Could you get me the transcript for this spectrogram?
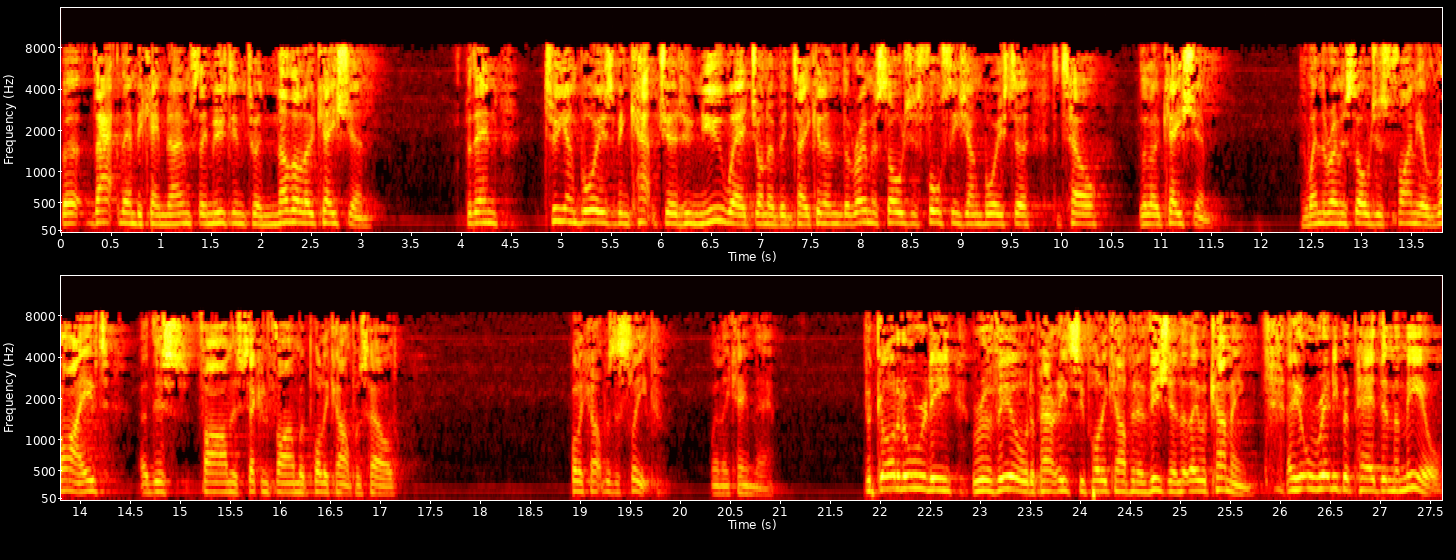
But that then became known, so they moved him to another location. But then two young boys had been captured who knew where John had been taken and the Roman soldiers forced these young boys to, to tell the location. And when the Roman soldiers finally arrived at this farm, this second farm where Polycarp was held, Polycarp was asleep when they came there. But God had already revealed apparently to Polycarp in a vision that they were coming and he already prepared them a meal.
